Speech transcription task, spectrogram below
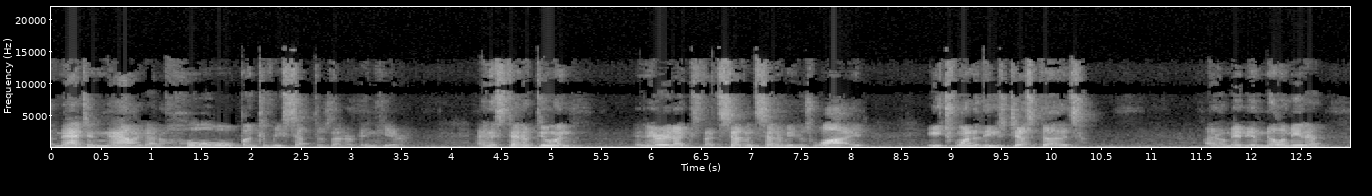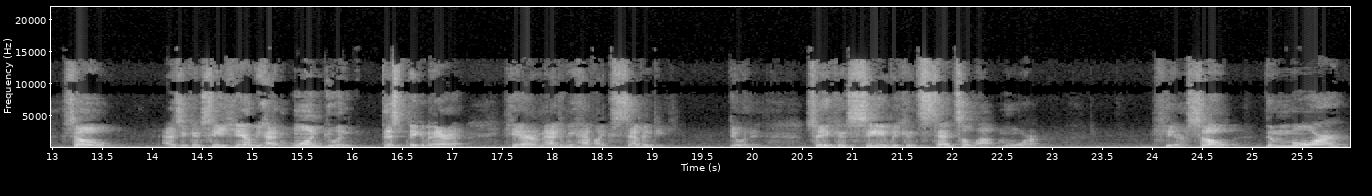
imagine now I got a whole bunch of receptors that are in here. And instead of doing an area like that's seven centimeters wide, each one of these just does I don't know, maybe a millimeter. So as you can see here, we had one doing this big of an area. Here, imagine we have like 70 doing it. So you can see we can sense a lot more here. So the more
